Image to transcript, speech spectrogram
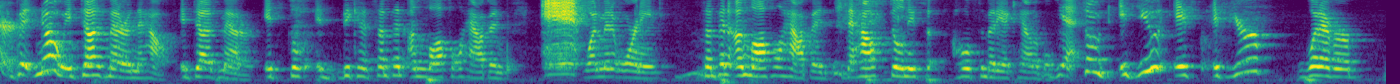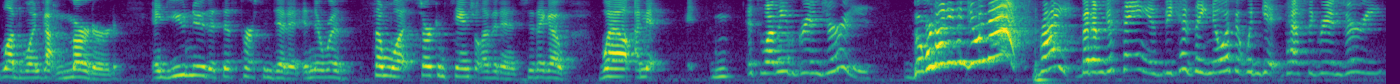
matter. But no, it does matter in the House. It does matter. It's the it, because something unlawful happened. Eh, one minute warning. Something unlawful happened. The House still needs to hold somebody accountable. Yes. So if you if if your whatever loved one got murdered and you knew that this person did it and there was somewhat circumstantial evidence, do they go? Well, I mean, It's why we have grand juries. But we're not even doing that. Right. But I'm just saying is because they know if it wouldn't get past the grand jury.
